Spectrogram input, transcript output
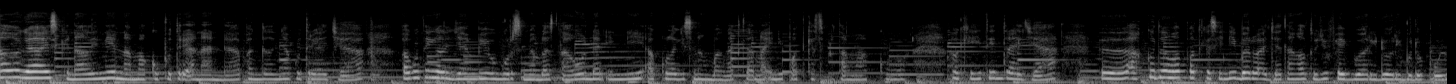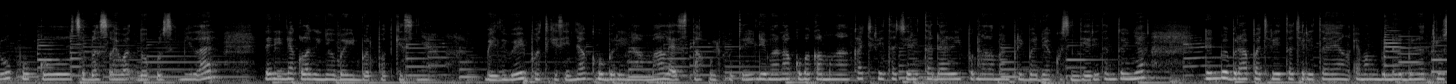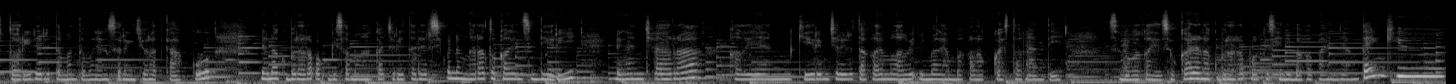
Halo guys, kenalin nih namaku Putri Ananda, panggilnya Putri aja. Aku tinggal di Jambi umur 19 tahun dan ini aku lagi seneng banget karena ini podcast pertama aku. Oke, itu intro aja. Uh, aku download podcast ini baru aja tanggal 7 Februari 2020 pukul 11 lewat 29 dan ini aku lagi nyobain buat podcastnya. By the way, podcast ini aku beri nama Let's Talk with Putri di mana aku bakal mengangkat cerita-cerita dari pengalaman pribadi aku sendiri tentunya dan beberapa cerita-cerita yang emang bener-bener true story dari teman-teman yang sering curhat ke aku. Dan aku berharap aku bisa mengangkat cerita dari si pendengar atau kalian sendiri dengan cara kalian kirim cerita kalian melalui email yang bakal aku kasih tau nanti. Semoga kalian suka dan aku berharap podcast ini bakal panjang. Thank you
